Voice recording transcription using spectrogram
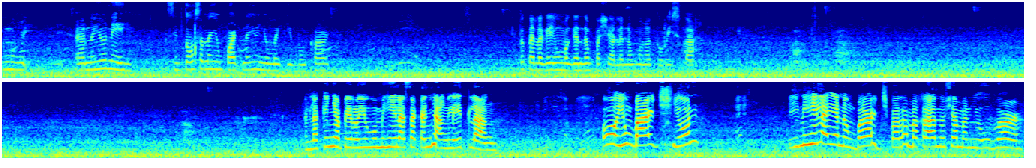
Yung ano yun eh. Sintosa na yung part na yun, yung may cable car. Ito talaga yung magandang pasyalan ng mga turista. Ang laki niya pero yung humihila sa kanya ang liit lang. Oh, yung barge, yun. Inihila yan ng barge para makaano siya maneuver.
